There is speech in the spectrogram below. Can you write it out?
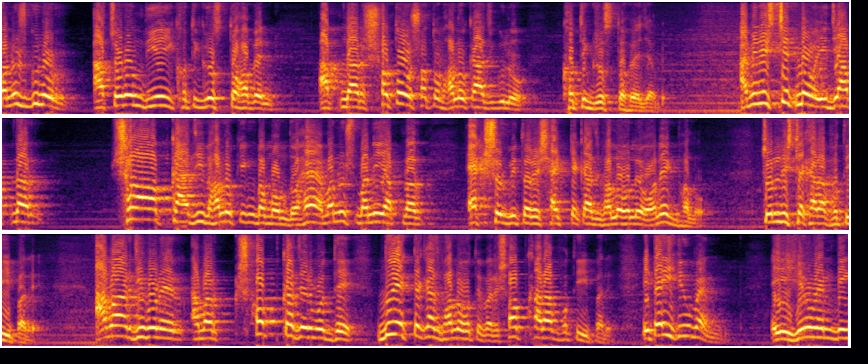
মানুষগুলোর আচরণ দিয়েই ক্ষতিগ্রস্ত হবেন, আপনার শত শত ভালো কাজগুলো ক্ষতিগ্রস্ত হয়ে যাবে। আমি নিশ্চিত নই যে আপনার সব কাজই ভালো কিংবা মন্দ। হ্যাঁ মানুষ মানেই আপনার একশোর ভিতরে ষাটটা কাজ ভালো হলে অনেক ভালো। চল্লিশটা খারাপ হতেই পারে। আমার জীবনের, আমার সব কাজের মধ্যে দুই একটা কাজ ভালো হতে পারে, সব খারাপ হতেই পারে। এটাই হিউম্যান এই হিউম্যান বিং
